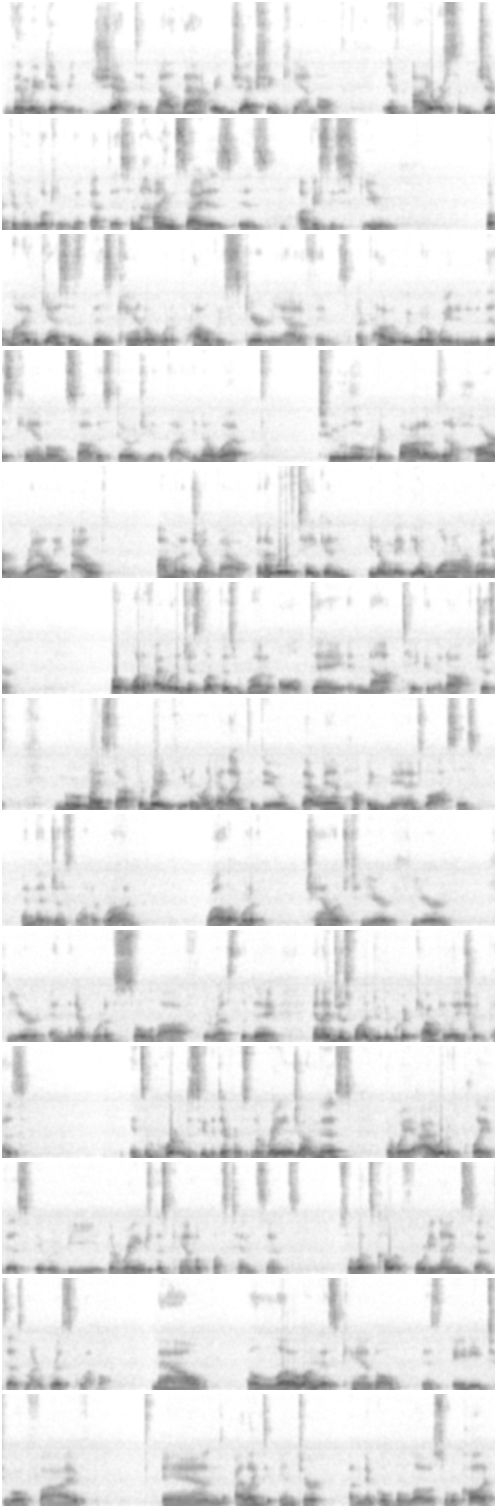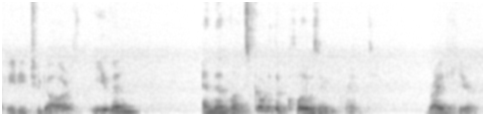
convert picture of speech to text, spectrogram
Then we get rejected. Now that rejection candle, if I were subjectively looking at this, and hindsight is, is obviously skewed, but my guess is this candle would have probably scared me out of things. I probably would have waited into this candle and saw this doji and thought, you know what, two little quick bottoms and a hard rally out, I'm going to jump out. And I would have taken, you know, maybe a one-R winner. But what if I would have just let this run all day and not taken it off? Just move my stop to break even like I like to do. That way I'm helping manage losses and then just let it run. Well, it would have challenged here, here, here, and then it would have sold off the rest of the day. And I just want to do the quick calculation because it's important to see the difference. So the range on this the way I would have played this, it would be the range of this candle plus 10 cents. So let's call it 49 cents as my risk level. Now, the low on this candle is 82.05 and I like to enter a nickel below, so we'll call it $82 even. And then let's go to the closing print right here.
